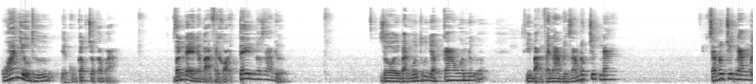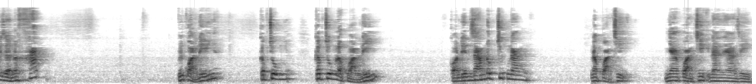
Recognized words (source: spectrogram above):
Quá nhiều thứ để cung cấp cho các bạn. Vấn đề là bạn phải gọi tên nó ra được. Rồi bạn muốn thu nhập cao hơn nữa, thì bạn phải làm được giám đốc chức năng. Giám đốc chức năng bây giờ nó khác với quản lý nhé, cấp trung nhé. Cấp trung là quản lý, còn đến giám đốc chức năng là quản trị nhà quản trị là nhà gì?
